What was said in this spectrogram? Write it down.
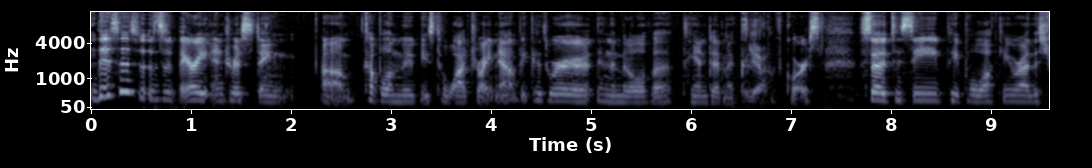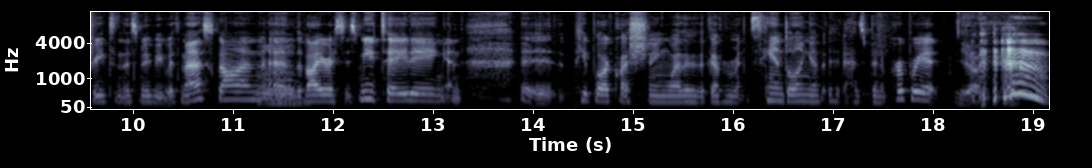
this is, is a very interesting um, couple of movies to watch right now because we're in the middle of a pandemic, Yeah. of course. So to see people walking around the streets in this movie with masks on Mhm. and the virus is mutating and Uh, people are questioning whether the government's handling of it has been appropriate. Yeah.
